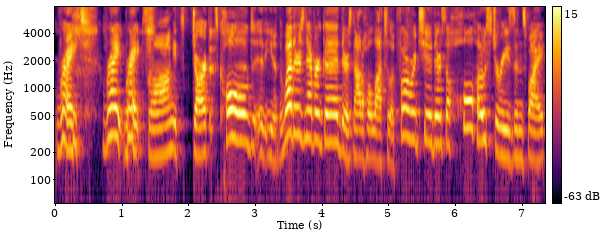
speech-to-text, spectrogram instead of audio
Right, right, right. It's long, it's dark, it's cold. You know, the weather's never good. There's not a whole lot to look forward to. There's a whole host of reasons why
